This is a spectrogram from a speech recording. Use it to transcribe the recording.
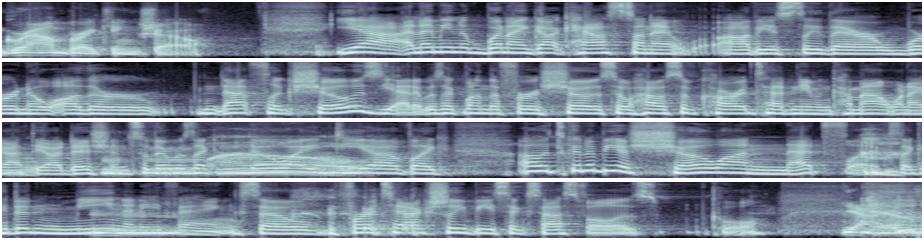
groundbreaking show. Yeah, and I mean, when I got cast on it, obviously there were no other Netflix shows yet. It was like one of the first shows, so House of Cards hadn't even come out when I got the audition. So there was like no idea of like, oh, it's going to be a show on Netflix. Like it didn't mean mm. anything. So for it to actually be successful is cool. Yeah.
